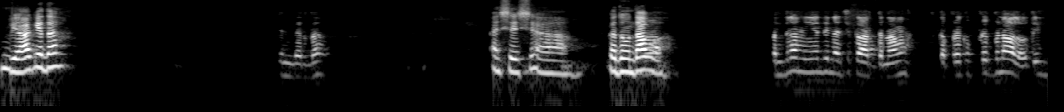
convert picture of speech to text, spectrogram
ਵਿਆਹ ਕਿਹਦਾ? ਪਿੰਦਰ ਦਾ। ਅੱਛਾ ਅੱਛਾ ਕਦੋਂ ਦਾ ਵਾ? 15 20 ਦਿਨਾਂ ਚ ਕਰ ਦੇਣਾ ਵਾ। ਕੱਪੜੇ ਕੁੱਪੜੇ ਬਣਾ ਲਓ ਤੁਸੀਂ।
